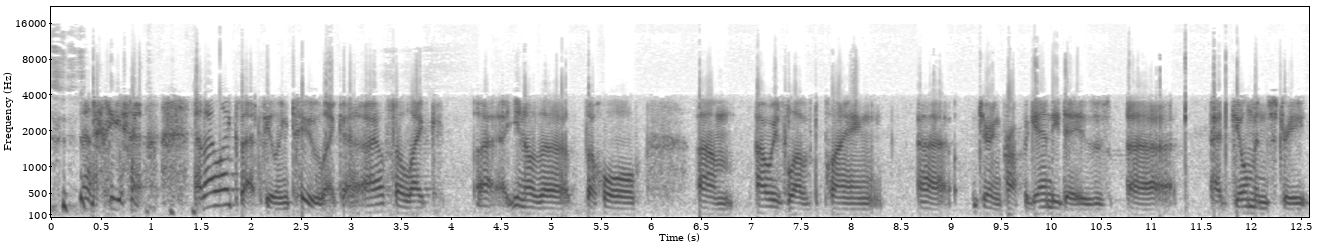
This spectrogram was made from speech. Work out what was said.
yeah, and I like that feeling too. Like I I also like, uh, you know, the the whole. Um, I always loved playing uh, during Propagandhi days uh, at Gilman Street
